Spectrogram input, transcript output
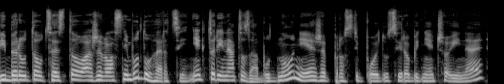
vyberú tou cestou a že vlastne budú herci. Niektorí na to zabudnú, nie, že proste pôjdu si robiť niečo iné.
